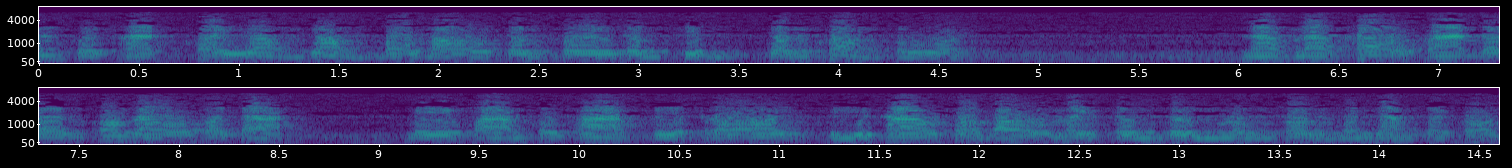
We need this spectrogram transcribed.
นฝึกหัดค่อยย่องย่องเบาๆจนเคยจนชินจนคล่องตัวหนักหนักเข้าการเดินของเราก็จะมีความสุภาพเรียบร้อย สีเท้าก็เบาไม่ตึงตึงลงต้นเหมือนอย่างแต่ก่อน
